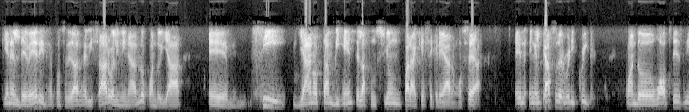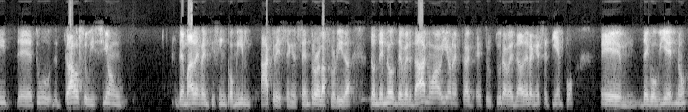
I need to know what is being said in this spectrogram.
tiene el deber y responsabilidad de revisar o eliminarlo cuando ya eh, sí ya no están vigente la función para que se crearon. O sea, en, en el caso de Reedy Creek, cuando Walt Disney eh, trajo su visión de más de 25 mil acres en el centro de la Florida, donde no de verdad no había una estructura verdadera en ese tiempo eh, de gobierno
